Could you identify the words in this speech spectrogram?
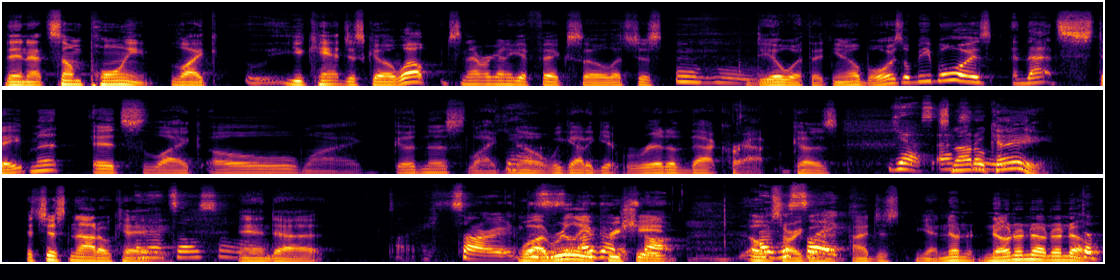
then at some point, like you can't just go, well, it's never going to get fixed, so let's just deal with it. You know, boys will be boys. And that statement, it's like, oh my goodness, like no, we got to get rid of that crap because yes, it's not okay. It's just not okay. And that's also- and uh, Sorry, sorry. well, I This is- really gotta appreciate. stop. Oh, I sorry. just Go like, ahead. I just yeah. No, no, no, no, no, no, no. the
